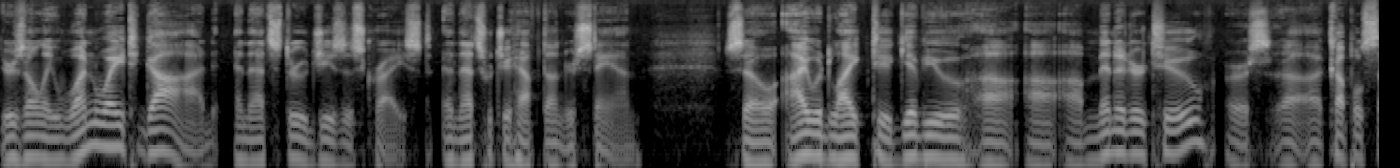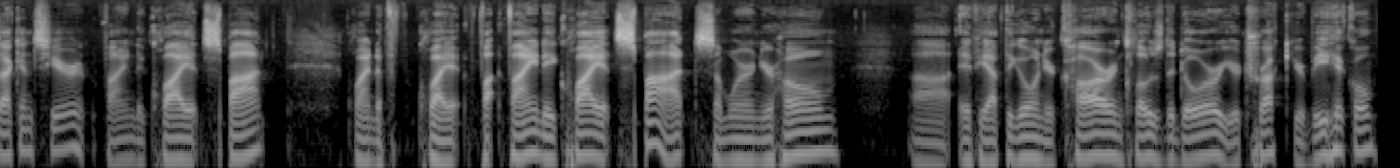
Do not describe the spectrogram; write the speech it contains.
There's only one way to God, and that's through Jesus Christ. And that's what you have to understand. So I would like to give you a, a, a minute or two or a, a couple seconds here. Find a quiet spot Find a quiet, find a quiet spot somewhere in your home. Uh, if you have to go in your car and close the door, your truck, your vehicle.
